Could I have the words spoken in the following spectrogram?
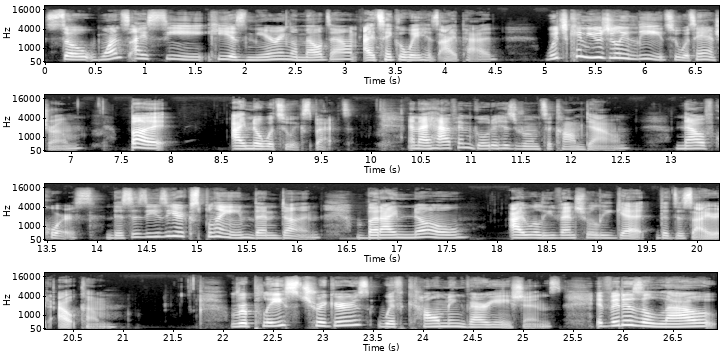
So once I see he is nearing a meltdown, I take away his iPad, which can usually lead to a tantrum, but I know what to expect. And I have him go to his room to calm down. Now, of course, this is easier explained than done, but I know I will eventually get the desired outcome. Replace triggers with calming variations. If it is allowed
